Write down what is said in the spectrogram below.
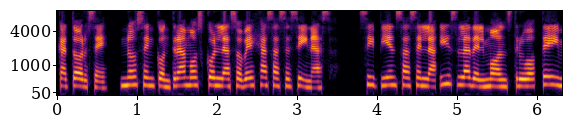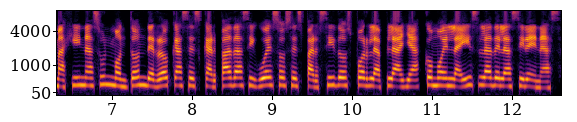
14. Nos encontramos con las ovejas asesinas. Si piensas en la isla del monstruo, te imaginas un montón de rocas escarpadas y huesos esparcidos por la playa, como en la isla de las sirenas.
